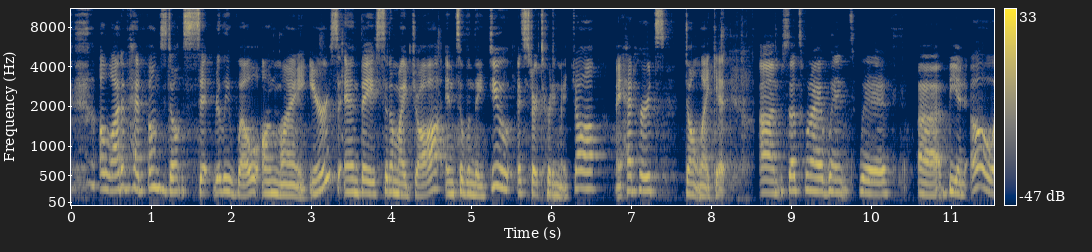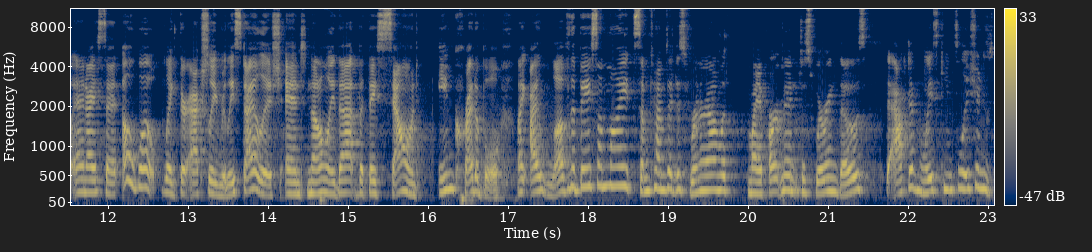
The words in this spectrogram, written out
a lot of headphones don't sit really well on my ears and they sit on my jaw. And so when they do, it starts hurting my jaw. My head hurts. Don't like it. Um, so that's when I went with uh, B&O and I said, oh, well, like they're actually really stylish. And not only that, but they sound incredible. Like I love the bass on mine. Sometimes I just run around with my apartment just wearing those. The active noise cancellation is,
